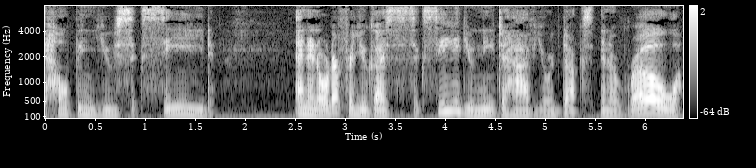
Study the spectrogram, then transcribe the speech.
helping you succeed. And in order for you guys to succeed, you need to have your ducks in a row.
